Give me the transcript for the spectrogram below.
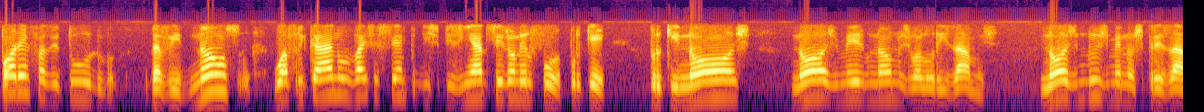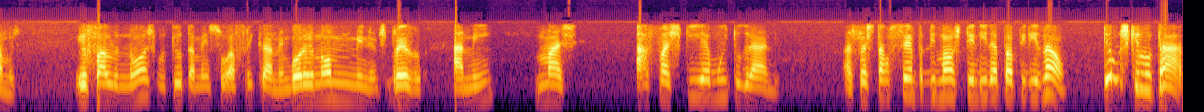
Podem fazer tudo, David. Não, o africano vai ser sempre despizinhado, seja onde ele for. Por quê? Porque nós, nós mesmo não nos valorizamos. Nós nos menosprezamos. Eu falo nós porque eu também sou africano, embora eu não me menosprezo a mim, mas a fasquia é muito grande. As pessoas estão sempre de mãos estendidas para pedir. Não, temos que lutar.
